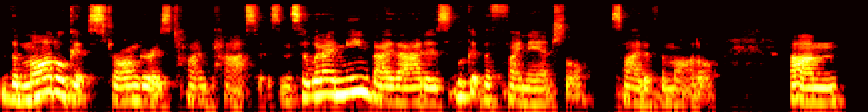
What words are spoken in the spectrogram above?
the model gets stronger as time passes. And so, what I mean by that is look at the financial side of the model. Um,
